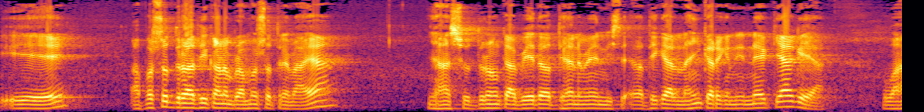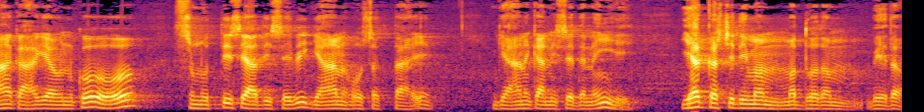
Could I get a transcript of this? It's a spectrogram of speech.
ये अपशुद्र अधिकरण ब्रह्मसूत्र में आया। जहाँ शूद्रों का वेद अध्ययन में अधिकार नहीं करके निर्णय किया गया, वहाँ कहा गया, उनको स्मृति से आदि से भी ज्ञान हो सकता है। ज्ञान का निषेध नहीं है। यह कश्चिदिमम मध्वदम वेद।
